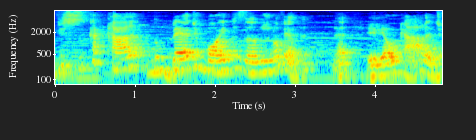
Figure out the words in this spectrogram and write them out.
Vestido a cara do bad boy dos anos 90. Né? Ele é o cara de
